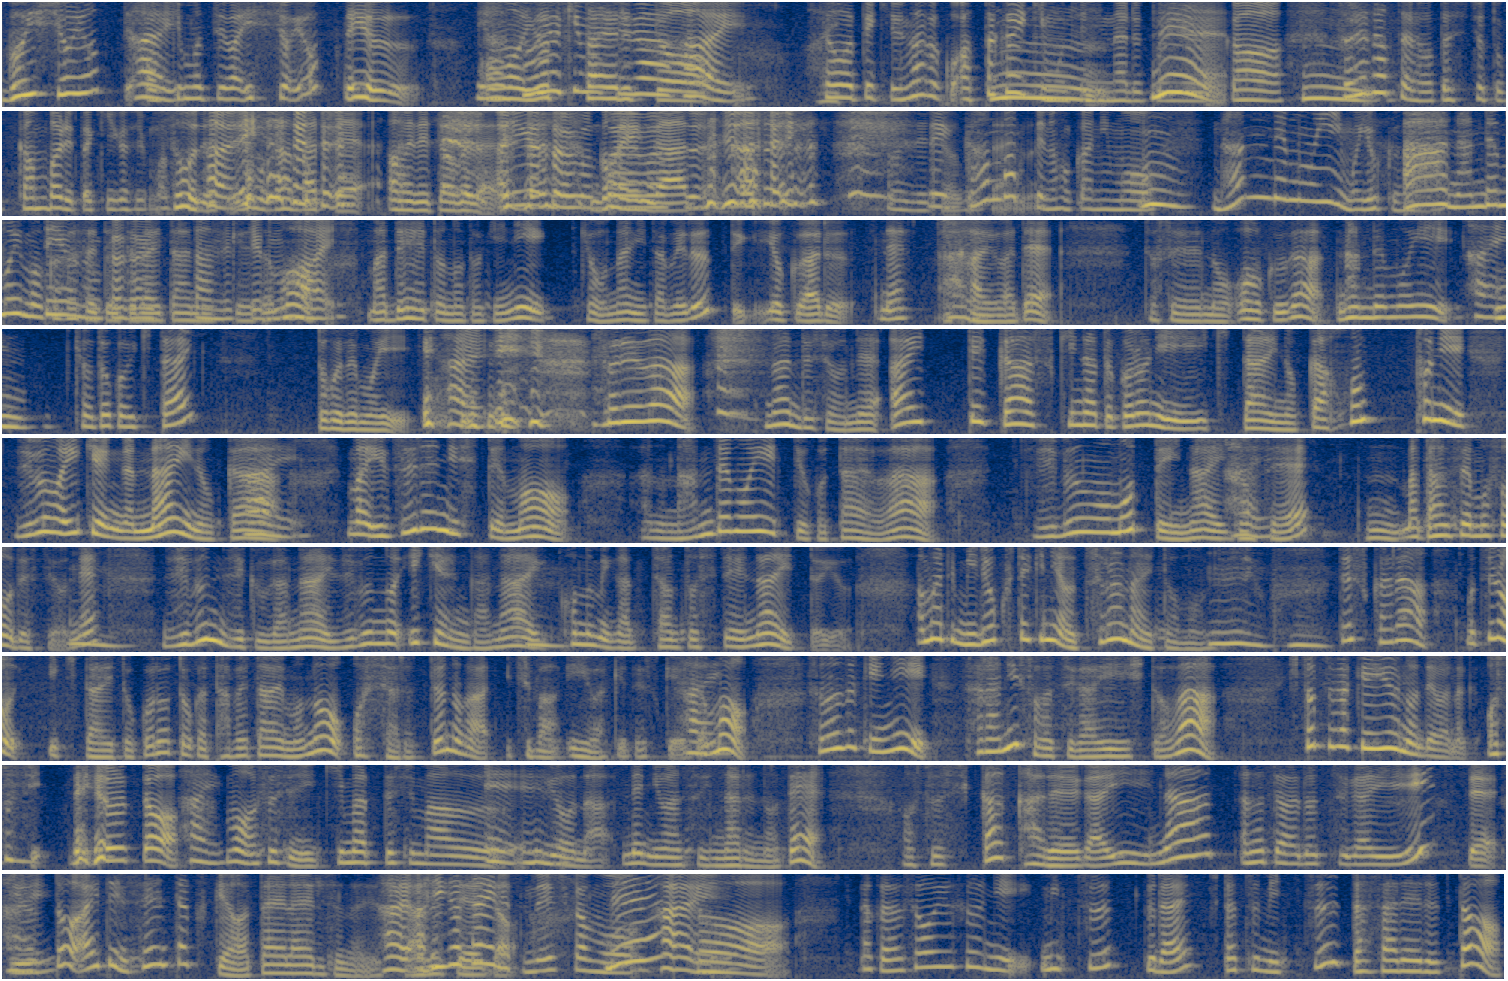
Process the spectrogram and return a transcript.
ご一緒よって、はい、お気持ちは一緒よっていう思いを伝えると。はい、伝わってきて、なんかこうあったかい気持ちになるというか、うん。ね、それだったら私ちょっと頑張れた気がします。そうです、はい、頑張っておめでとうございます。ありがとうございます。はい、で頑張ってのほかにも、うん、何でもいいもよくああ何でもいいも書かせていただいたんですけれども、はい、まあデートの時に今日何食べるってよくあるね会話で。女性の多くが何でもいい、はい、うん、今日どこ行きたい？どこでもいい、はい、それは何でしょうね。相手が好きなところに行きたいのか本当に自分は意見がないのか、はい、まあいずれにしてもあの何でもいいっていう答えは自分を持っていない女性、はいうん。まあ、男性もそうですよね、うん、自分軸がない自分の意見がない、うん、好みがちゃんとしていないというあまり魅力的には映らないと思うんですよ、うん。うん、ですからもちろん行きたいところとか食べたいものをおっしゃるっていうのが一番いいわけですけれども、はい、その時にさらに育ちがいい人は一つだけ言うのではなくお寿司で言うと、はい、もうお寿司に決まってしまうようなね、ね、ニュアンスになるので。お寿司かカレーがいいなあなたはどっちがいいって言うと、相手に選択権を与えられるじゃないですか、はい、ありがたいですねしかも、ね、はい、そう。だからそういうふうに3つぐらい2つ3つ出されると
